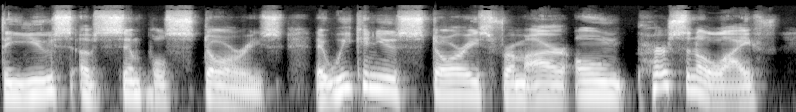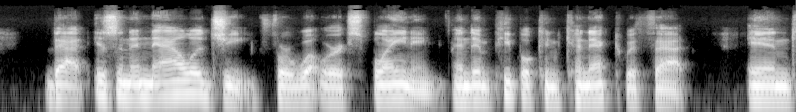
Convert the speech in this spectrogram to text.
the use of simple stories, that we can use stories from our own personal life that is an analogy for what we're explaining. And then people can connect with that. And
